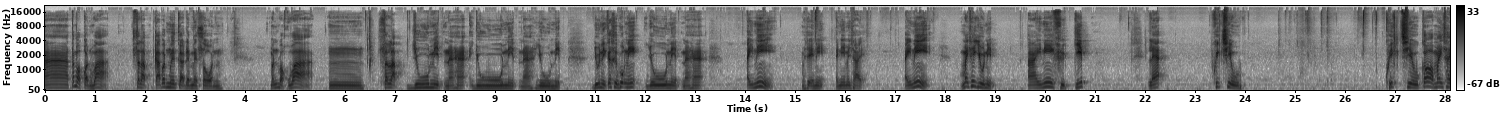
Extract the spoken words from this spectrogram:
อ่าต้องบอกก่อนว่าสลับการ์ดบนมือกับดาเมจโซนมันบอกว่าอืมสลับยูนิตนะฮะยูนิตนะยูนิตยูนิตก็คือพวกนี้ยูนิตนะฮะไอ้นี่ ไม่ใช่ไอ้นี่ไอ้นี่ไม่ใช่ ไอ้นี่ไม่ใช่ยูนิตไอ้นี่คือกิฟและ ควิกชิลควิกชิลก็ไม่ใช่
